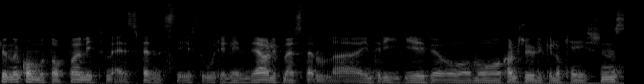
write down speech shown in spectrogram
kunne kommet opp med en litt mer spenstig historielinje og litt mer spennende intriger. Og nå kanskje ulike locations.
